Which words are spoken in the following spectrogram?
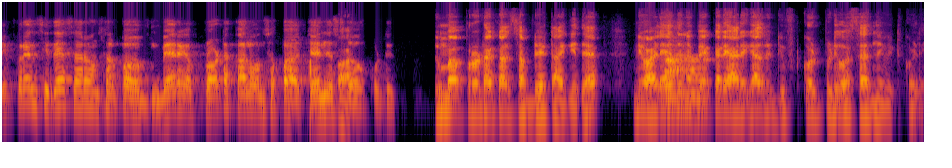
ಡಿಫ್ರೆನ್ಸ್ ಇದೆ ಸರ್ ಒಂದ್ ಸ್ವಲ್ಪ ಬೇರೆ ಪ್ರೋಟೋಕಾಲ್ ಒಂದ್ ಸ್ವಲ್ಪ ಚೇಂಜಸ್ ಕೊಟ್ಟಿದ್ದು ತುಂಬಾ ಪ್ರೋಟೋಕಾಲ್ಸ್ ಅಪ್ಡೇಟ್ ಆಗಿದೆ. ನೀವು ಹಳೆಯದನ್ನ. ಬೇಕಾದ್ರೆ ಯಾರಿಗಾದ್ರೂ ಗಿಫ್ಟ್ ಕೊಟ್ಬಿಡಿ ಹೊಸದ್ ನೀವು ಇಟ್ಕೊಳ್ಳಿ.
